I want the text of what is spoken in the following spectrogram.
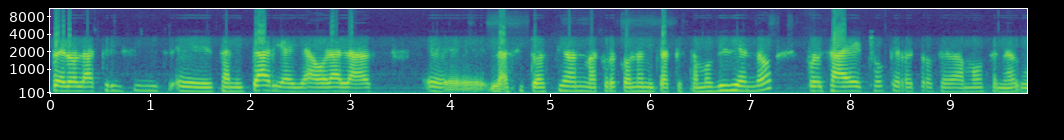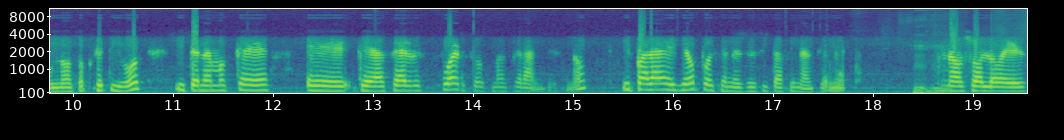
pero la crisis eh, sanitaria y ahora las eh, la situación macroeconómica que estamos viviendo, pues ha hecho que retrocedamos en algunos objetivos y tenemos que, eh, que hacer esfuerzos más grandes, ¿no? Y para ello, pues se necesita financiamiento. No solo es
